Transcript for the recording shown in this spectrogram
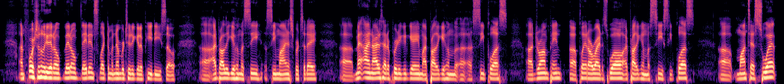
unfortunately they don't they don't they didn't select him at number two to get a PD. So uh, I'd probably give him a C, a C minus for today. Uh, Matt Ioannidis had a pretty good game. I'd probably give him a, a C plus. Uh, Daron Payne uh, played all right as well. I'd probably give him a C, C plus. Uh, Montez Sweat,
